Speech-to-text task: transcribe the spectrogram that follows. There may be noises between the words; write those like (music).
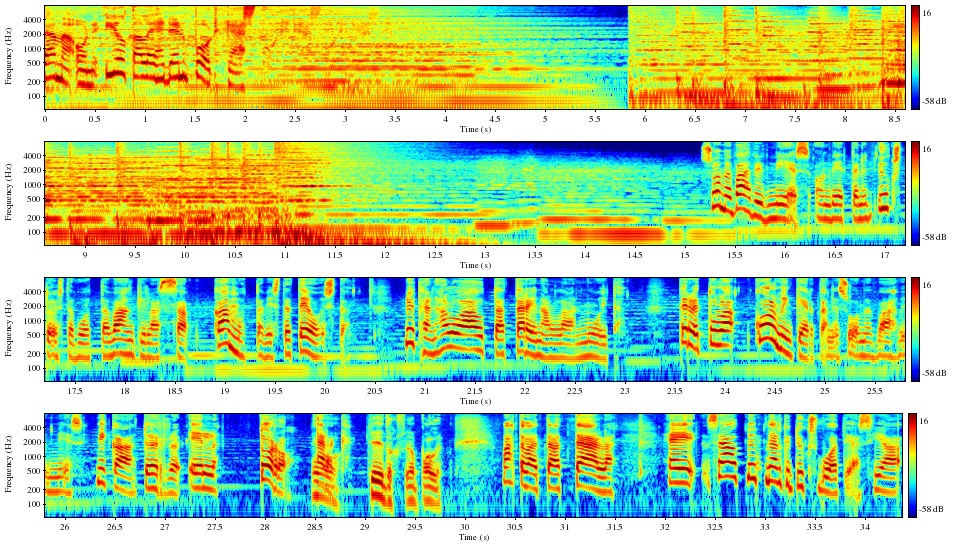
Tämä on Iltalehden podcast. Suomen vahvin mies on viettänyt 11 vuotta vankilassa kammottavista teoista. Nyt hän haluaa auttaa tarinallaan muita. Tervetuloa kolminkertainen Suomen vahvin mies, Mika Törrö El Toro Härkä. Kiitoksia paljon. Mahtavaa, että olet täällä. Hei, sä oot nyt 41-vuotias ja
